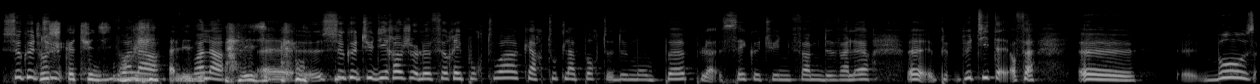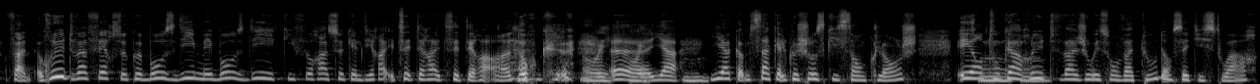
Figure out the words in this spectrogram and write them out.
ce que Tout tu, ce que tu dis. Voilà, voilà. Euh, ce que tu diras, je le ferai pour toi, car toute la porte de mon peuple sait que tu es une femme de valeur. Euh, petite, enfin, Bose, enfin, Ruth va faire ce que Bose dit, mais Bose dit qu'il fera ce qu'elle dira, etc., etc. Hein. Donc, il y, a, mm. y a comme ça quelque chose qui s'enclenche. Et en tout cas, mm-hmm. Ruth va jouer son va-tout dans cette histoire.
